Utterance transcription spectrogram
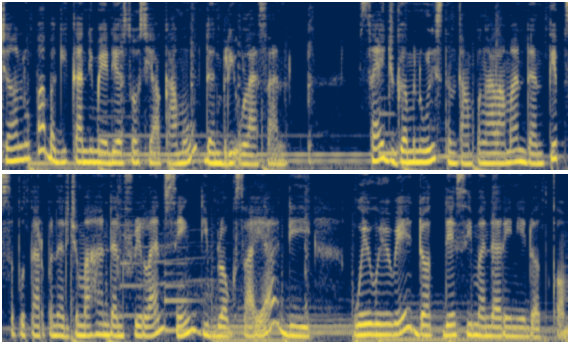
Jangan lupa bagikan di media sosial kamu dan beri ulasan. Saya juga menulis tentang pengalaman dan tips seputar penerjemahan dan freelancing di blog saya di www.desimandarini.com.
